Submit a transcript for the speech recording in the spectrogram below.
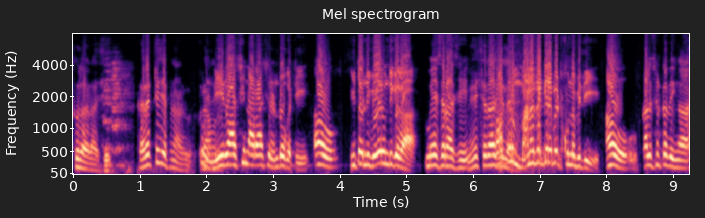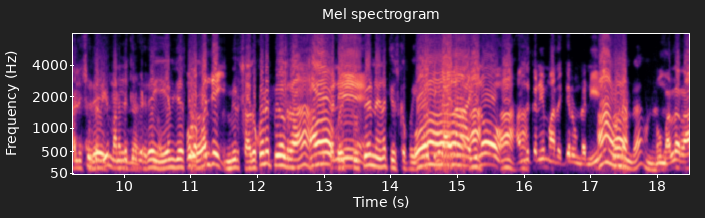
తుల రాశి కరెక్ట్ చెప్పినాడు నీ రాశి నా రాశి రెండో ఒకటి. ఇతని వేరుంది కదా. మేషరాశి. మేషరాశి మన దగ్గర పెట్టుకుందాం ఇది అవు కలిసి ఉంటది ఇంకా. కలిసి ఉంటది, మన దగ్గర. ఏం చేస్తారు చెయ్యి మీరు చదువుకునే పిల్లలు రా అందుకని- అయినా తీసుకుపోయి. అందుకని మా దగ్గర ఉండని. నువ్వు మళ్ళా రా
